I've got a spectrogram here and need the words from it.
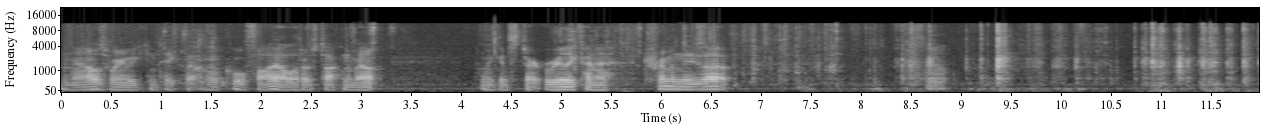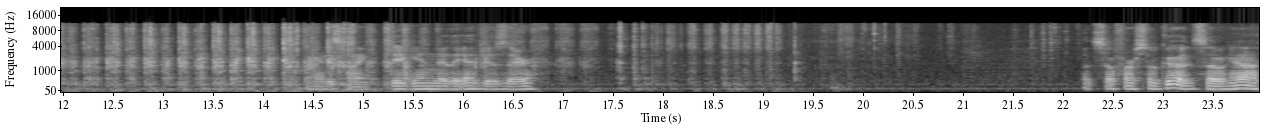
And now is where we can take that little cool file that I was talking about and we can start really kind of trimming these up. So. I just kind of dig into the edges there. But so far so good, so yeah,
